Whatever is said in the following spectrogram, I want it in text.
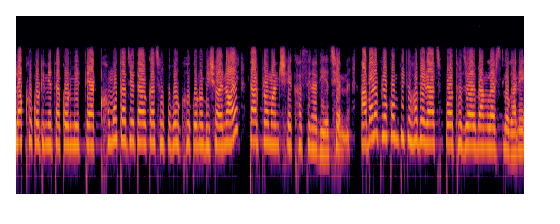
লক্ষ কোটি নেতা কর্মীর ত্যাগ ক্ষমতা যে তার কাছে উপভোগ্য কোনো বিষয় নয়, তার প্রমাণ শেখ হাসিনা দিয়েছেন। আবারও প্রকম্পিত হবে রাজপথ জয় বাংলার স্লোগানে।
